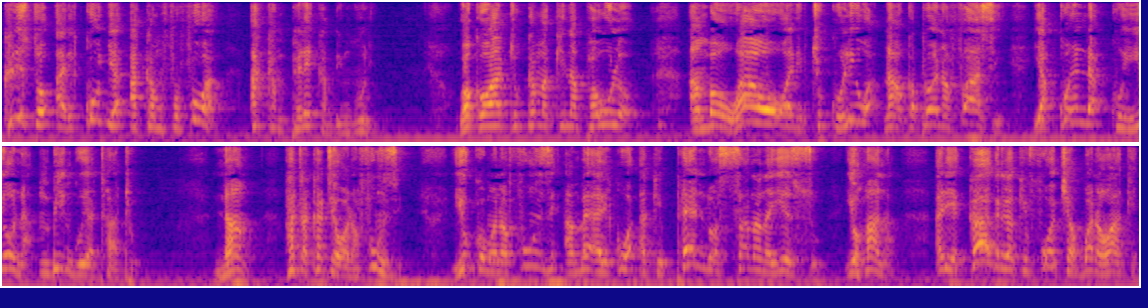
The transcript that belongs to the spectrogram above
kristo alikuja akamfufua akampeleka mbinguni. Wako watu kama kina paulo ambao wao walichukuliwa na wakapewa nafasi ya kwenda kuiona mbingu ya tatu. Naam hata kati ya wanafunzi yuko mwanafunzi ambaye alikuwa akipendwa sana na yesu yohana aliyekaa katika kifuo cha bwana wake.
